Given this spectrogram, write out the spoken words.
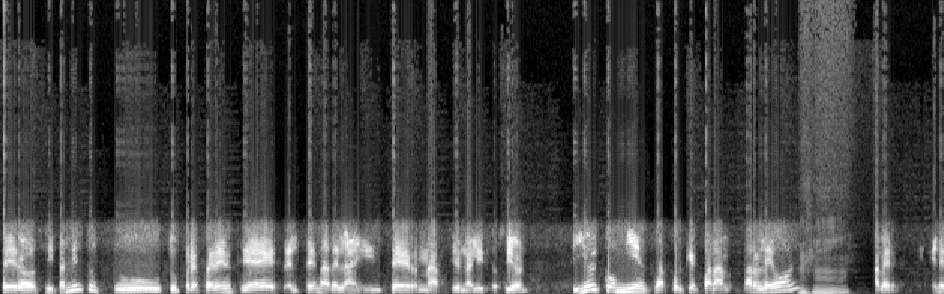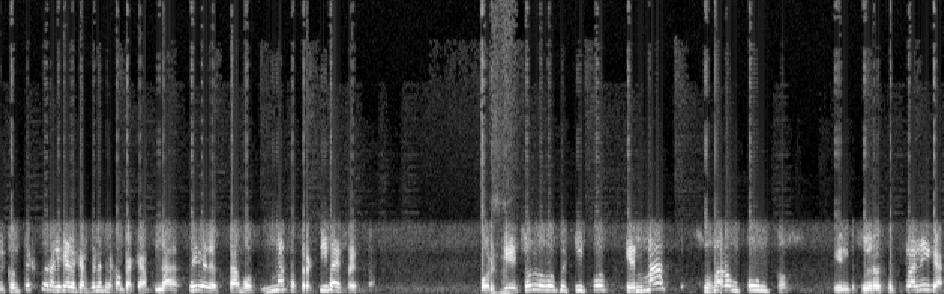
Pero si también tu, tu, tu preferencia es el tema de la internacionalización, y hoy comienza, porque para, para León, a ver, en el contexto de la Liga de Campeones de CONCACAF, la serie de octavos más atractiva es esta. Porque son los dos equipos que más sumaron puntos en su respectiva liga,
